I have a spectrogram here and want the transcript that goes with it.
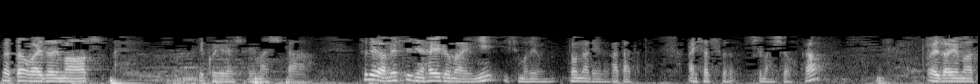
またおはようございます。結構いらっしゃいました。それではメッセージに入る前に、いつものように、どんな例の方々と挨拶しましょうか。おはようございます。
